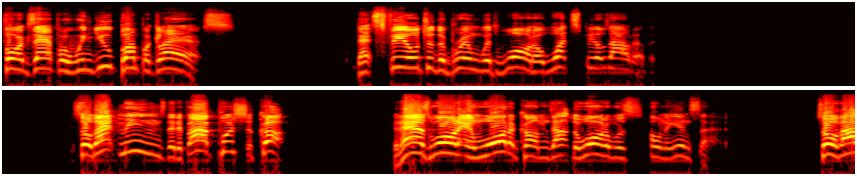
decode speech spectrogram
For example, when you bump a glass that's filled to the brim with water, what spills out of it? So that means that if I push a cup that has water and water comes out, the water was on the inside. So if I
